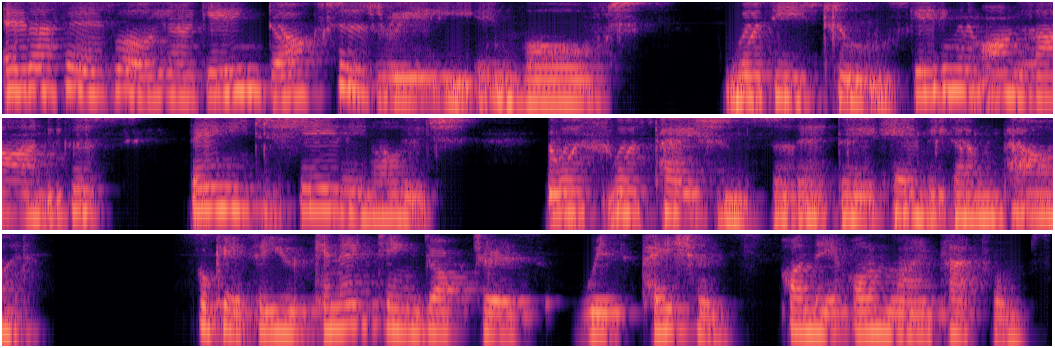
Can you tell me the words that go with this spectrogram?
as I say as well, you know, getting doctors really involved with these tools, getting them online because they need to share their knowledge with, with patients so that they can become empowered. Okay, so you're connecting doctors with patients on their online platforms.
